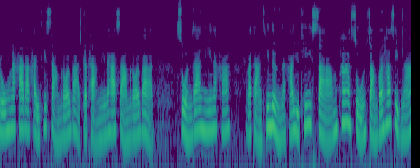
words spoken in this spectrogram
รุ้งนะคะ ราคาอยู่ที่ 300 บาทกระถางนี้นะคะ 300 บาท ส่วนด้านนี้นะคะ กระถางที่1นะคะอยู่ที่ 350 350 นะ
